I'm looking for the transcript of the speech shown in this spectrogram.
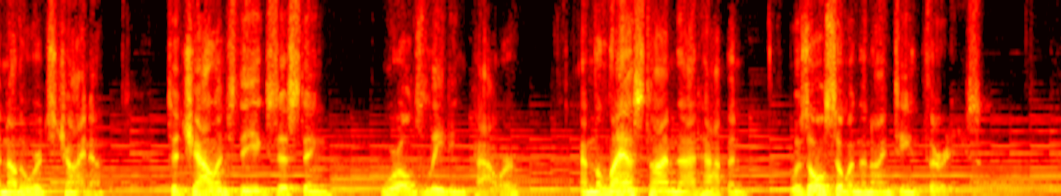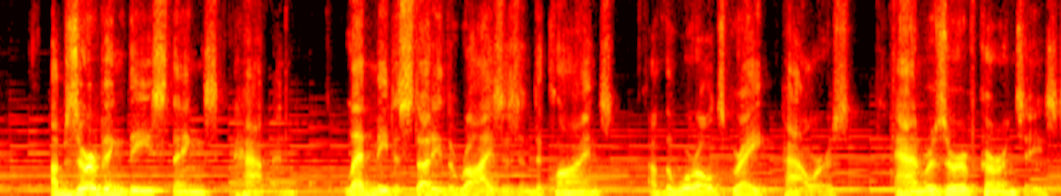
in other words, China, to challenge the existing world's leading power. And the last time that happened was also in the 1930s. Observing these things happen led me to study the rises and declines of the world's great powers and reserve currencies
